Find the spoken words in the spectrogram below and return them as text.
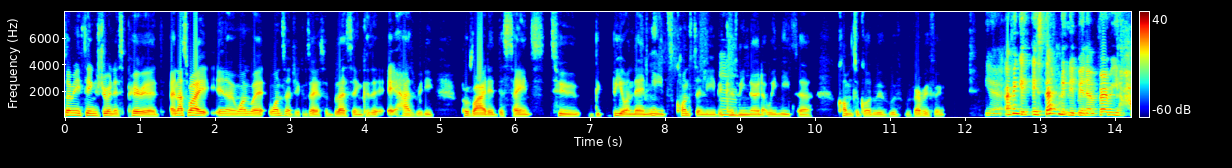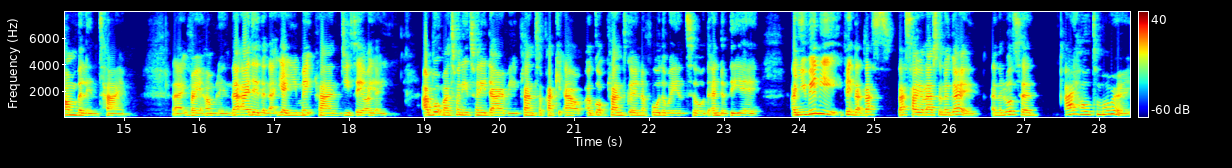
so many things during this period and that's why you know one way one sense you can say it's a blessing because it, it has really provided the saints to be, be on their needs constantly because we Mm. know that we need to come to god with with, with everything Yeah, I think it, it's definitely been a very humbling time. Like, very humbling. That idea that, like, yeah, you make plans, you say, oh, yeah, I brought my 2020 diary, plan to pack it out. I've got plans going up all the way until the end of the year. And you really think that that's, that's how your life's going to go. And the Lord said, I hold tomorrow.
